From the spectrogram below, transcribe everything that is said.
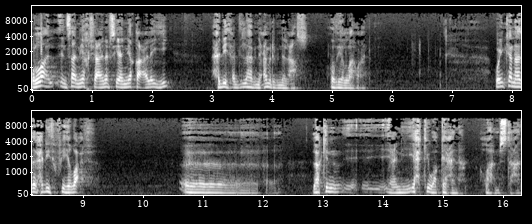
والله الإنسان يخشى على نفسه أن يقع عليه حديث عبد الله بن عمرو بن العاص رضي الله عنه. وإن كان هذا الحديث فيه ضعف لكن يعني يحكي واقعنا الله المستعان.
